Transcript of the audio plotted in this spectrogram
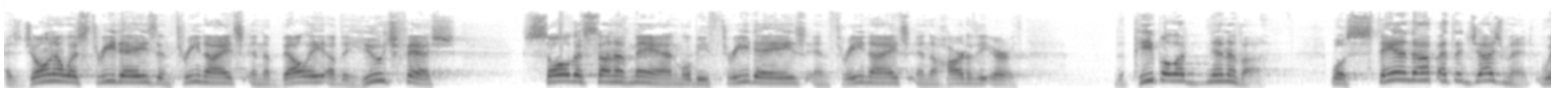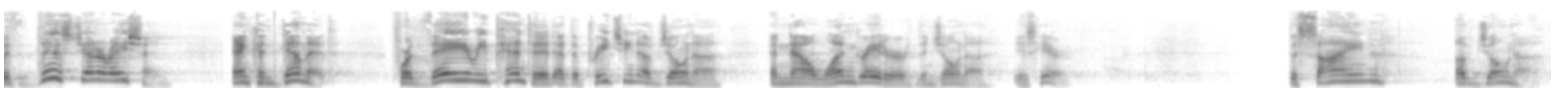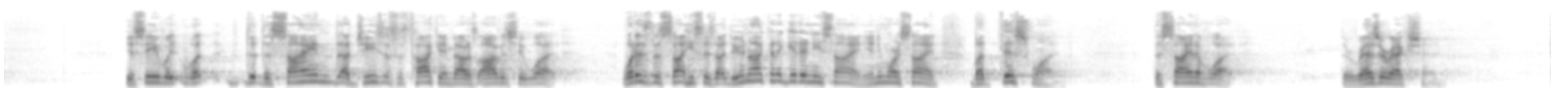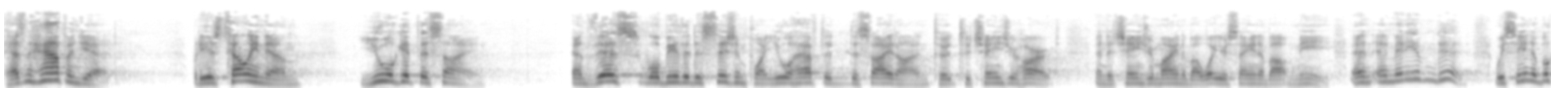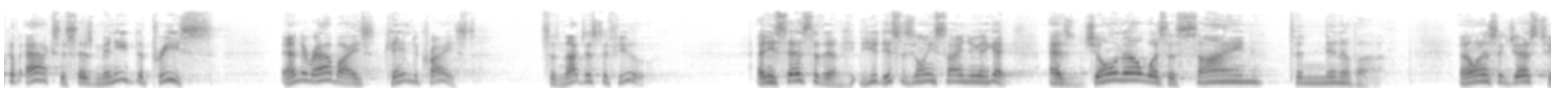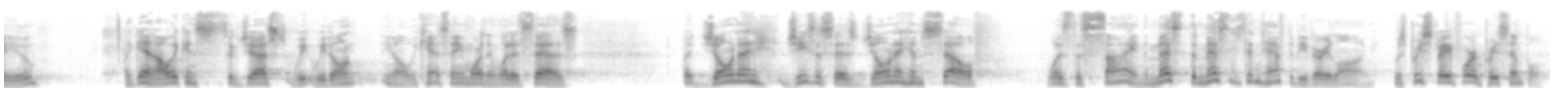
As Jonah was three days and three nights in the belly of the huge fish, so the Son of Man will be three days and three nights in the heart of the earth. The people of Nineveh will stand up at the judgment with this generation and condemn it, for they repented at the preaching of Jonah, and now one greater than Jonah is here. The sign of Jonah. You see, what, the, the, sign that Jesus is talking about is obviously what? What is the sign? He says, you're not going to get any sign, any more sign, but this one. The sign of what? The resurrection. It hasn't happened yet, but he is telling them, you will get this sign. And this will be the decision point you will have to decide on to, to change your heart and to change your mind about what you're saying about me. And, and many of them did. We see in the book of Acts, it says many the priests and the rabbis came to Christ. It says not just a few. And he says to them, this is the only sign you're going to get. As Jonah was a sign to Nineveh. And I want to suggest to you again, all we can suggest, we, we don't, you know, we can't say any more than what it says. But Jonah, Jesus says Jonah himself was the sign. The mess, the message didn't have to be very long. It was pretty straightforward and pretty simple.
